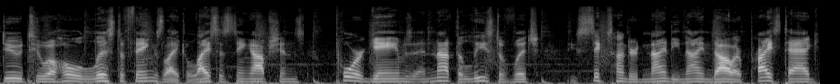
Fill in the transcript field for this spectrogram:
due to a whole list of things like licensing options, poor games, and not the least of which, the $699 price tag,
